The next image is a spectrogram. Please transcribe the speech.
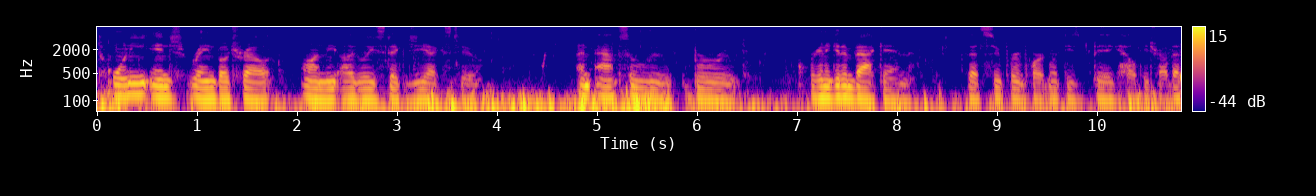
20 inch rainbow trout on the Ugly Stick GX2. An absolute brute. We're gonna get him back in. That's super important with these big, healthy trout. That,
